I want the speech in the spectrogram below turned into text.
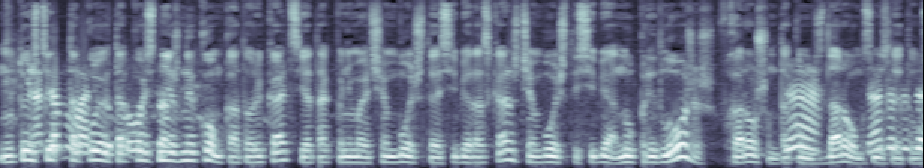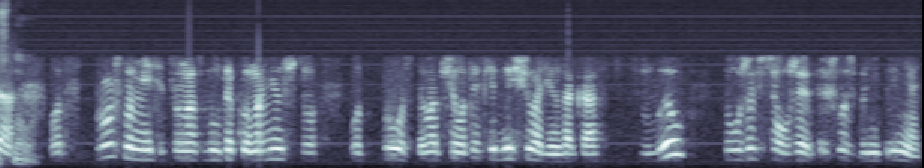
Ну, то есть Иногда это такой, такой просто- снежный ком, который катится, я так понимаю, чем больше ты о себе расскажешь, чем больше ты себя, ну, предложишь, в хорошем таком Да, здоровом да, смысле да, этого да, слова. Вот в прошлом месяце у нас был такой момент, что вот просто вообще, вот если бы еще один заказ был, то уже все, уже пришлось бы не принять.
